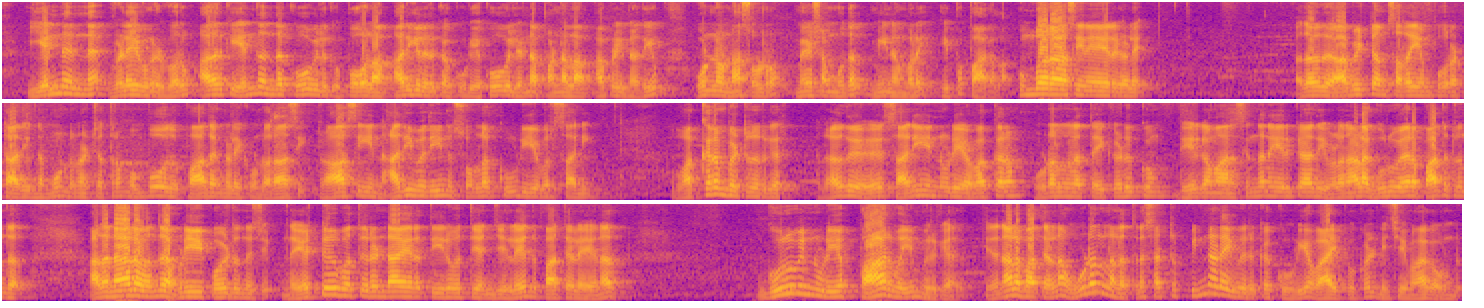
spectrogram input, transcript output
என்னென்ன விளைவுகள் வரும் அதற்கு எந்தெந்த கோவிலுக்கு போகலாம் அருகில் இருக்கக்கூடிய கோவில் என்ன பண்ணலாம் அப்படின்றதையும் ஒன்றொன்னா சொல்கிறோம் மேஷம் முதல் மீனம் வரை இப்போ பார்க்கலாம். கும்பராசி நேயர்களே அதாவது அவிட்டம் சதயம் பூரட்டாதி இந்த மூன்று நட்சத்திரம் ஒம்பது பாதங்களை கொண்ட ராசி. ராசியின் அதிபதின்னு சொல்லக்கூடியவர் சனி. வக்கரம் பெற்றிருக்கார். அதாவது சனியினுடைய வக்கரம் உடல்நலத்தை கெடுக்கும் தீர்க்கமான சிந்தனை இருக்காது. இவ்வளோ நாளாக குரு வேற பார்த்துட்டு இருந்தார். அதனால் வந்து அப்படியே போயிட்டு இருந்துச்சு இந்த எட்டு பத்து ரெண்டாயிரத்தி இருபத்தி அஞ்சுலேருந்து பார்த்தேனால் குருவினுடைய பார்வையும் இருக்காது. இதனால் பார்த்தேன்னா உடல் நலத்தில் சற்று பின்னடைவு இருக்கக்கூடிய வாய்ப்புகள் நிச்சயமாக உண்டு.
